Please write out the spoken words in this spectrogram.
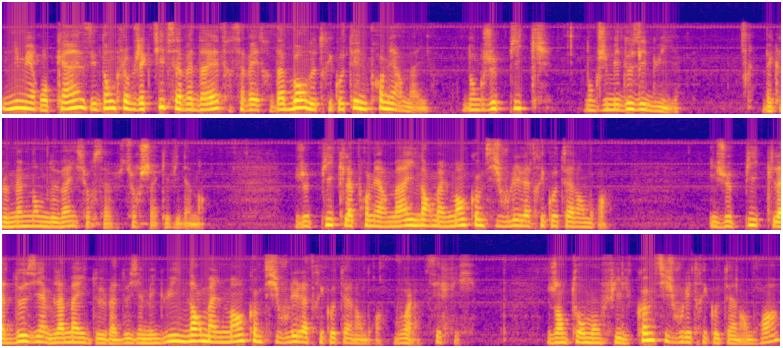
numéro 15 et donc l'objectif, ça va être, ça va être d'abord de tricoter une première maille. Donc je pique, donc j'ai mes deux aiguilles, avec le même nombre de mailles sur, chaque évidemment. Je pique la première maille normalement comme si je voulais la tricoter à l'endroit. Et je pique la deuxième, la maille de la deuxième aiguille normalement comme si je voulais la tricoter à l'endroit. Voilà, c'est fait. J'entoure mon fil comme si je voulais tricoter à l'endroit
